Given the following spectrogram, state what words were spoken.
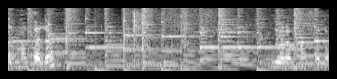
गरम मसाला. गरम मसाला.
